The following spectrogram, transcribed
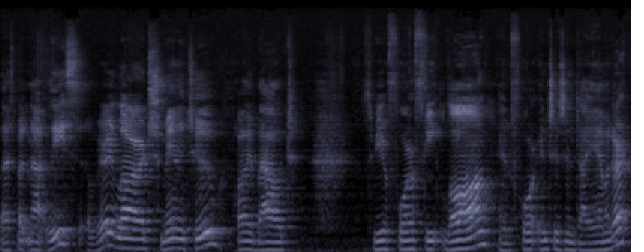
Last but not least, a very large mailing tube, probably about three or four feet long and four inches in diameter.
